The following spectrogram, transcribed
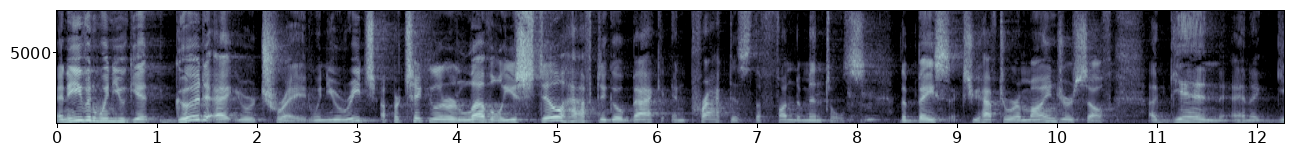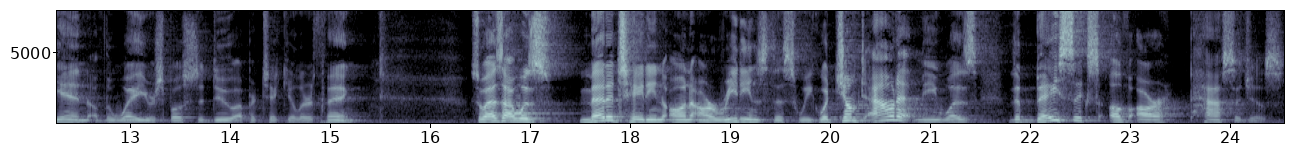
And even when you get good at your trade, when you reach a particular level, you still have to go back and practice the fundamentals, the basics. You have to remind yourself again and again of the way you're supposed to do a particular thing. So, as I was meditating on our readings this week, what jumped out at me was the basics of our passages,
